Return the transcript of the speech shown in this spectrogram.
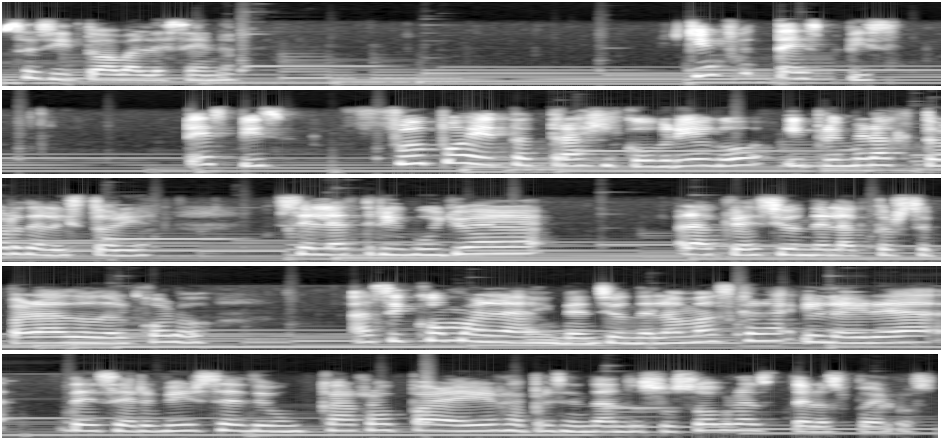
se situaba la escena. ¿Quién fue Tespis? Tespis fue poeta trágico griego y primer actor de la historia. Se le atribuyó a la creación del actor separado del coro, así como a la invención de la máscara y la idea de servirse de un carro para ir representando sus obras de los pueblos.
